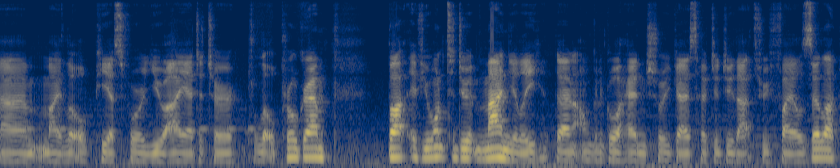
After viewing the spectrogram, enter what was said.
um, my little PS4 UI editor the little program. But if you want to do it manually, then I'm going to go ahead and show you guys how to do that through FileZilla.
